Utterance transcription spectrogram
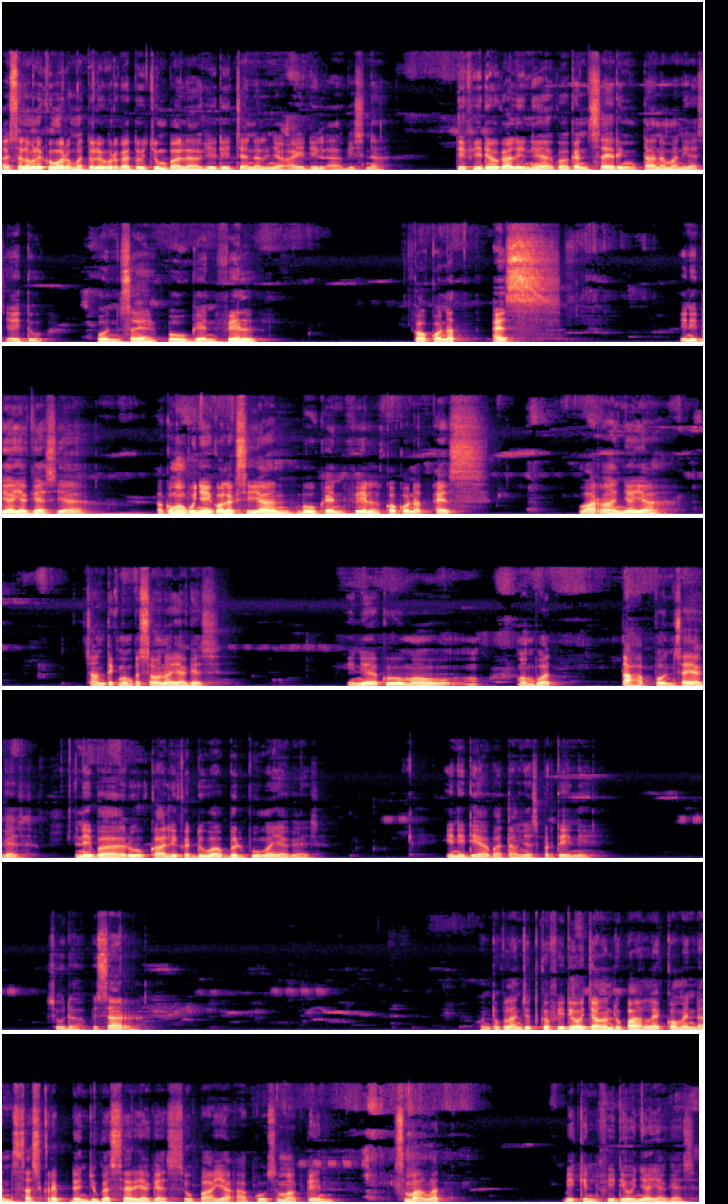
Assalamualaikum warahmatullahi wabarakatuh. Jumpa lagi di channelnya Aidil Abisna. Di video kali ini aku akan sharing tanaman hias yaitu Bonsai Bougainville Coconut S Ini dia ya guys ya. Aku mempunyai koleksian Bougainville Coconut S Warnanya ya Cantik mempesona ya guys ini aku mau membuat tahap bonsai ya guys. Ini baru kali kedua berbunga ya guys. Ini dia batangnya seperti ini. Sudah besar. Untuk lanjut ke video jangan lupa like comment dan subscribe dan juga share ya guys supaya aku semakin semangat bikin videonya ya guys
